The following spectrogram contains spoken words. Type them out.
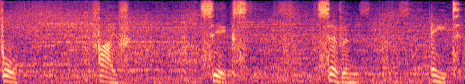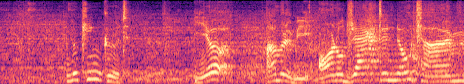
Four, five, six, seven, eight. Looking good. Yep. I'm gonna be Arnold Jacked in no time.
